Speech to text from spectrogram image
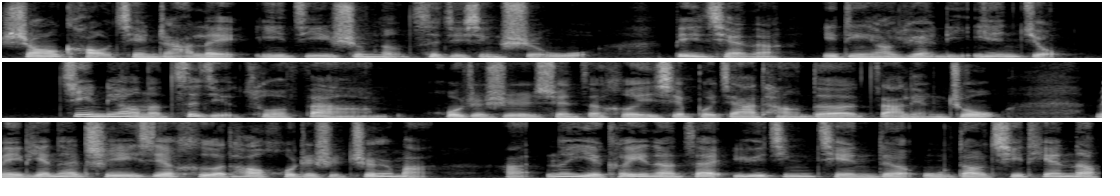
烧烤、煎炸类以及生冷刺激性食物，并且呢一定要远离烟酒，尽量呢自己做饭啊。或者是选择喝一些不加糖的杂粮粥，每天呢吃一些核桃或者是芝麻啊，那也可以呢在月经前的五到七天呢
